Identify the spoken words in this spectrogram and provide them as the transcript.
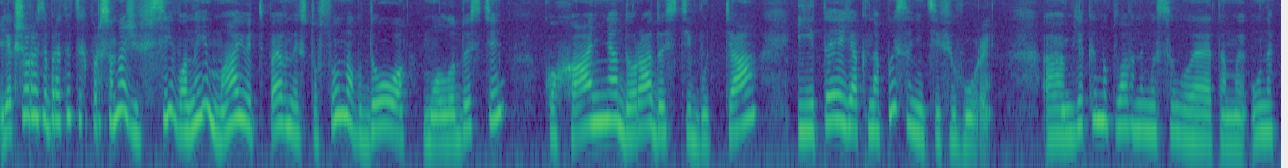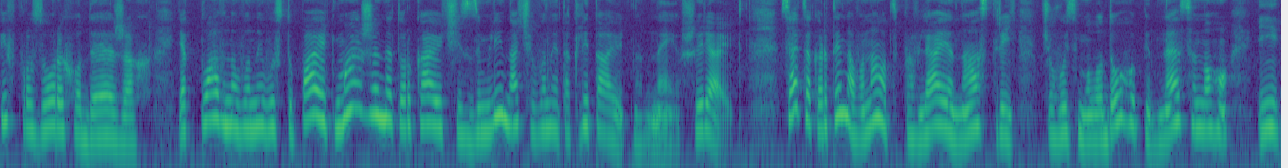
Якщо розібрати цих персонажів, всі вони мають певний стосунок до молодості, кохання, до радості буття. І те, як написані ці фігури, м'якими плавними силуетами, у напівпрозорих одежах, як плавно вони виступають, майже не торкаючись землі, наче вони так літають над нею, ширяють. Вся ця картина вона от справляє настрій чогось молодого, піднесеного і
